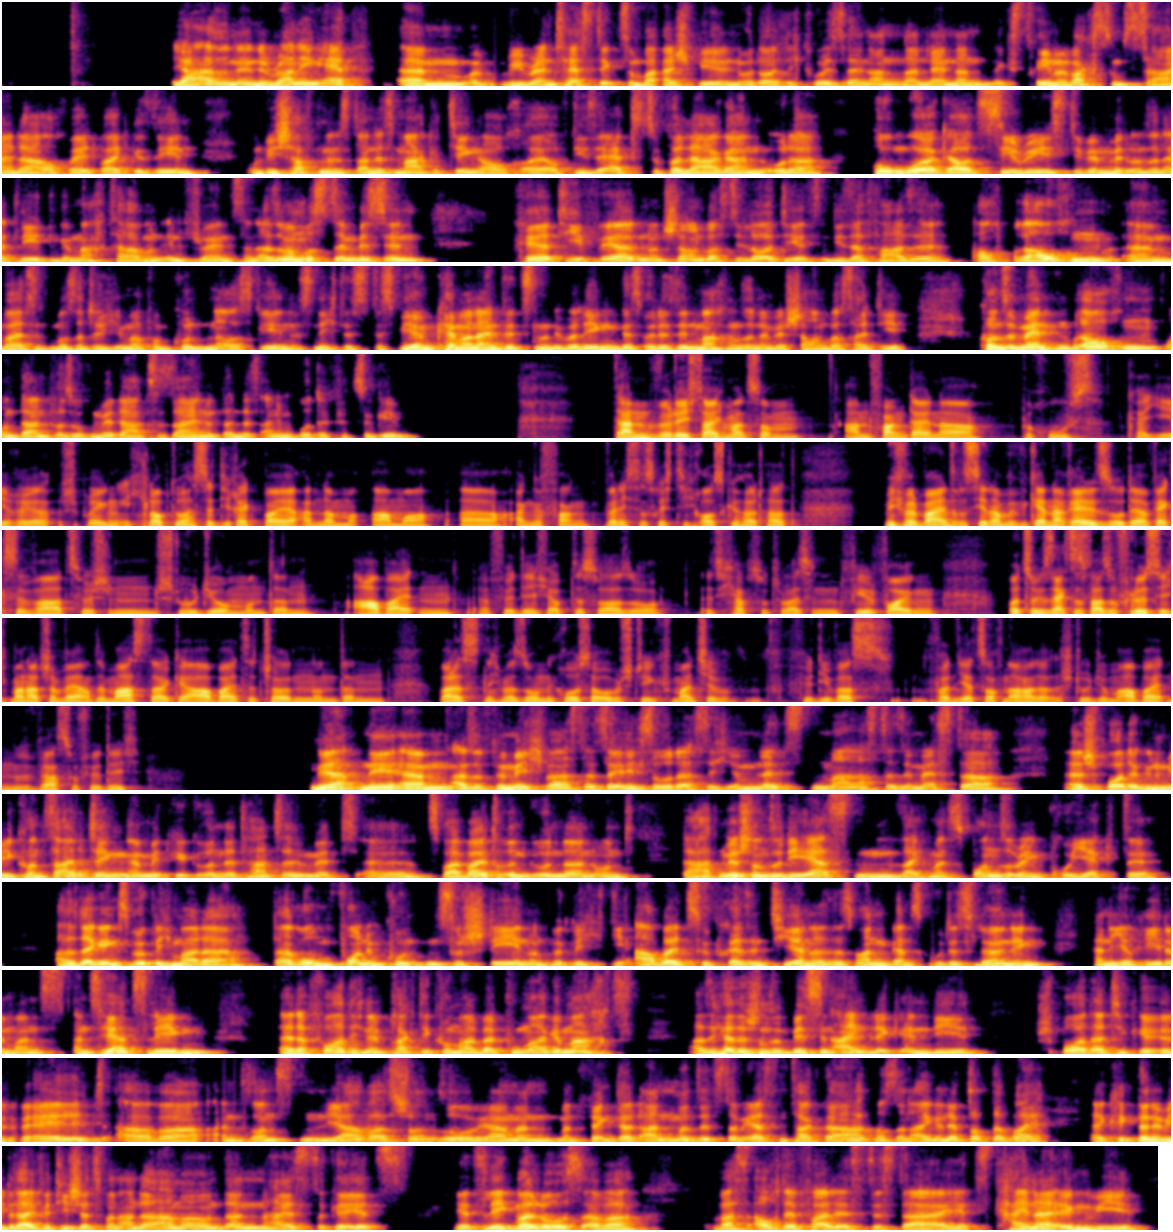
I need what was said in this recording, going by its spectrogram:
ja, also eine, eine Running-App, ähm, wie Rantastic zum Beispiel, nur deutlich größer in anderen Ländern, extreme Wachstumszahlen da auch weltweit gesehen. Und wie schafft man es dann, das Marketing auch äh, auf diese Apps zu verlagern oder Home Workout Series, die wir mit unseren Athleten gemacht haben und Influencern. Also man musste ein bisschen kreativ werden und schauen, was die Leute jetzt in dieser Phase auch brauchen, ähm, weil es muss natürlich immer vom Kunden ausgehen. Es ist nicht, dass, dass wir im Kämmerlein sitzen und überlegen, das würde Sinn machen, sondern wir schauen, was halt die Konsumenten brauchen und dann versuchen wir da zu sein und dann das Angebot dafür zu geben. Dann würde ich, sag ich mal, zum Anfang deiner Berufskarriere springen. Ich glaube, du hast ja direkt bei Under Armour äh, angefangen, wenn ich das richtig rausgehört habe. Mich würde mal interessieren, aber wie generell so der Wechsel war zwischen Studium und dann Arbeiten äh, für dich, ob das war so, also ich habe so, du weißt, in vielen Folgen wurde so gesagt, das war so flüssig, man hat schon während dem Master gearbeitet schon und dann war das nicht mehr so ein großer Umstieg. Manche, für die was von jetzt auf nach Studium arbeiten, wie war es so für dich? Ja, nee, ähm, also für mich war es tatsächlich so, dass ich im letzten Mastersemester äh, Sportökonomie Consulting äh, mitgegründet hatte mit äh, zwei weiteren Gründern und da hatten wir schon so die ersten, sag ich mal, Sponsoring-Projekte. Also da ging es wirklich mal da, darum, vor einem Kunden zu stehen und wirklich die Arbeit zu präsentieren. Also das war ein ganz gutes Learning, kann ich auch jedem ans, ans Herz legen. Äh, davor hatte ich ein Praktikum mal bei Puma gemacht. Also ich hatte schon so ein bisschen Einblick in die Sportartikelwelt, aber ansonsten, ja, war es schon so. Ja, man, man fängt halt an, man sitzt am ersten Tag da, hat noch seinen eigenen Laptop dabei, er kriegt dann irgendwie drei, vier T-Shirts von Under Armour und dann heißt es, okay, jetzt jetzt leg mal los. Aber was auch der Fall ist, dass da jetzt keiner irgendwie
